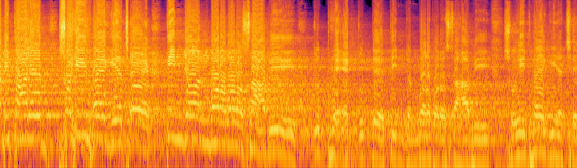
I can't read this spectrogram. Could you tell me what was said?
আবি তালেব শহীদ হয়ে গিয়েছে। তিনজন বড় বড় সাহাবী যুদ্ধে, এক যুদ্ধে তিনজন বড় বড় সাহাবী শহীদ হয়ে গিয়েছে।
